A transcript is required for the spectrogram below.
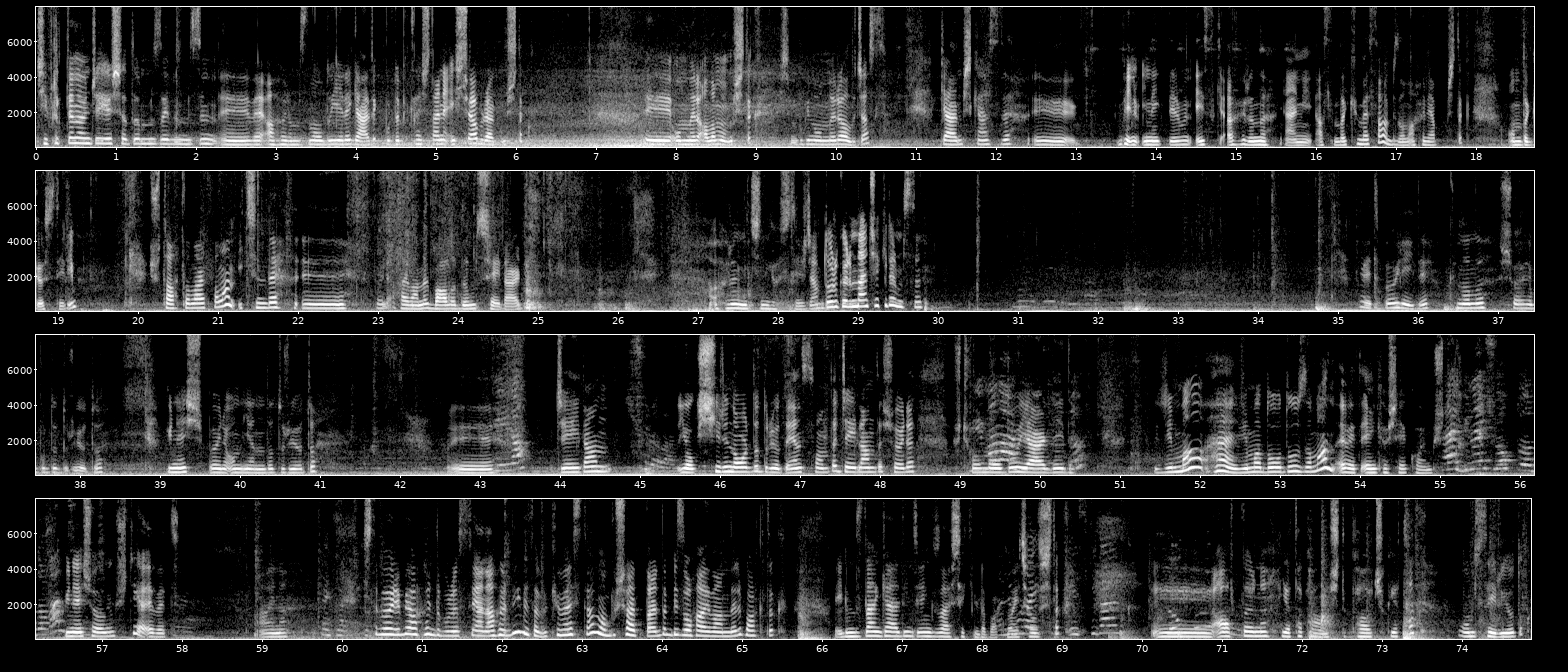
Çiftlikten önce yaşadığımız evimizin e, ve ahırımızın olduğu yere geldik. Burada birkaç tane eşya bırakmıştık. E, onları alamamıştık. Şimdi bugün onları alacağız. Gelmişken size e, benim ineklerimin eski ahırını yani aslında kümes ama biz onu ahır yapmıştık. Onu da göstereyim. Şu tahtalar falan içinde e, böyle hayvanları bağladığımız şeylerdi. Ahırın içini göstereceğim. Doruk önümden çekilir misin? Evet böyleydi. Kınalı şöyle burada duruyordu. Güneş böyle onun yanında duruyordu. Ee, Ceylan yok Şirin orada duruyordu en sonda. Ceylan da şöyle şu çuvalın olduğu yerdeydi. Rima, he Rima doğduğu zaman evet en köşeye koymuştu. Ha, güneş yoktu o zaman. Güneş ölmüştü ya evet. Aynen. İşte böyle bir ahırdı burası. Yani ahır değildi tabii kümesti ama bu şartlarda biz o hayvanları baktık. Elimizden geldiğince en güzel şekilde bakmaya çalıştık. Eskiden Ee, altlarına yatak almıştık. Kauçuk yatak. Onu seriyorduk.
